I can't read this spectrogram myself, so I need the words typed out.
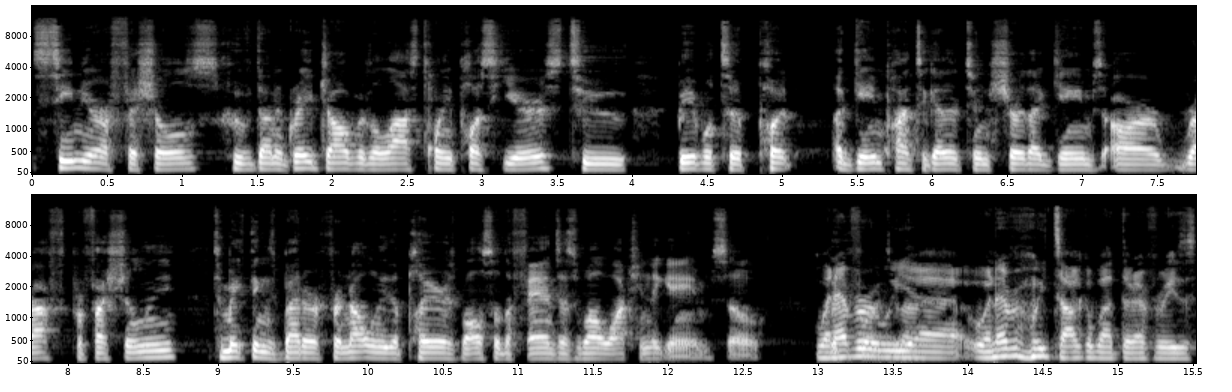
senior officials who've done a great job over the last 20 plus years to be able to put a game plan together to ensure that games are ref professionally to make things better for not only the players but also the fans as well watching the game. So whenever we uh, whenever we talk about the referees,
